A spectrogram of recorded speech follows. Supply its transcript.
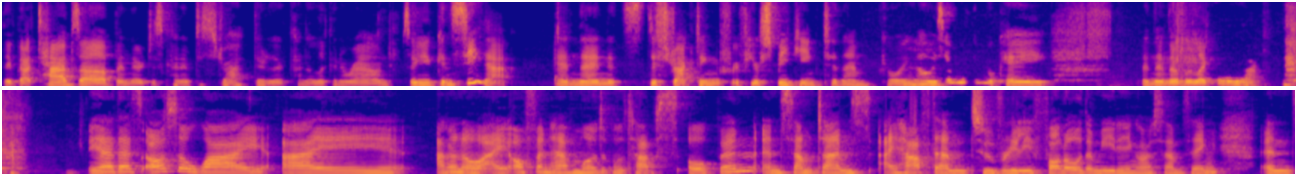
they've got tabs up and they're just kind of distracted. They're kind of looking around. So you can see that and then it's distracting if you're speaking to them going mm. oh is everything okay? And then they'll be like oh yeah. Yeah that's also why i i don't know i often have multiple tabs open and sometimes i have them to really follow the meeting or something. And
